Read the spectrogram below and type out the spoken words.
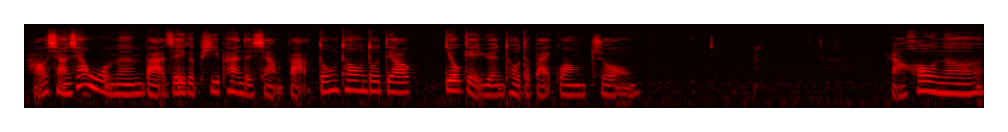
好，想象我们把这个批判的想法，通通都丢丢给源头的白光中，然后呢，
